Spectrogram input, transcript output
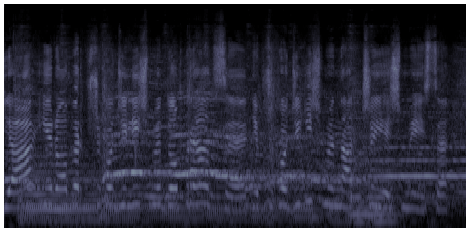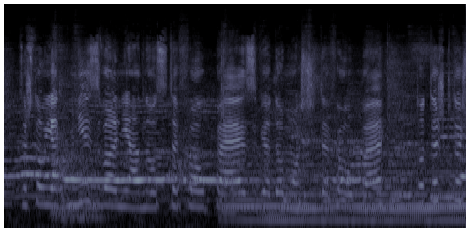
Ja i Robert przychodziliśmy do pracy, nie przychodziliśmy na czyjeś miejsce. Zresztą jak mnie zwalniano z TVP, z wiadomości TVP, to też ktoś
